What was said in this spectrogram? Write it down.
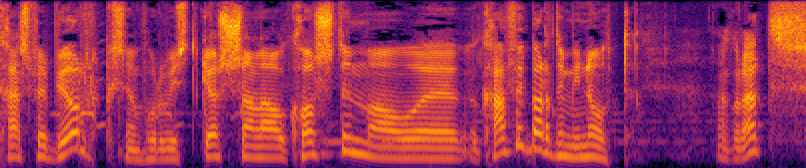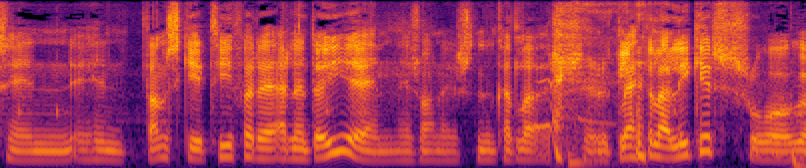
Kasper Björk sem fór vist gjössanlega á kostum á uh, kaffibarnum í nótt. Akkurat, hinn hin danski tífæri Erlend Augi, eins og hann er stundum kallaður, eru glettilega líkir og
